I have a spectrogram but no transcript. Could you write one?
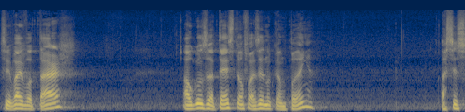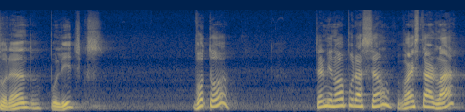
Você vai votar, alguns até estão fazendo campanha, assessorando políticos. Votou. Terminou a apuração, vai estar lá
